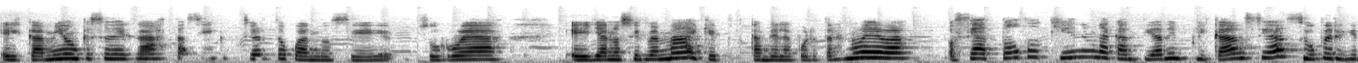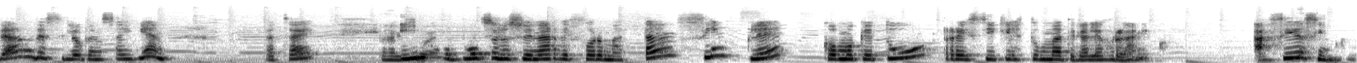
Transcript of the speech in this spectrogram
el camión que se desgasta, ¿sí? ¿Cierto? Cuando se, sus ruedas eh, ya no sirven más, hay que cambiar las puertas nuevas. O sea, todo tiene una cantidad de implicancias súper grande si lo pensáis bien. ¿Cachai? y se puede solucionar de forma tan simple como que tú recicles tus materiales orgánicos. Así de simple.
